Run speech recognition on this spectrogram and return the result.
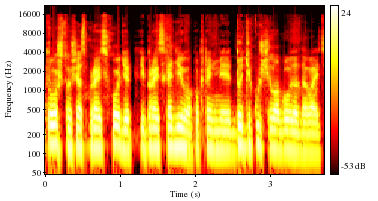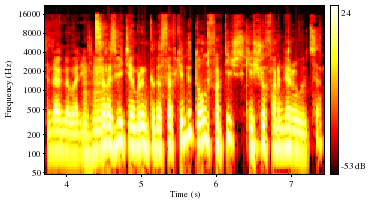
то, что сейчас происходит и происходило, по крайней мере, до текущего года, давайте, да, говорить, угу. с развитием рынка доставки еды, то он фактически еще формируется.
